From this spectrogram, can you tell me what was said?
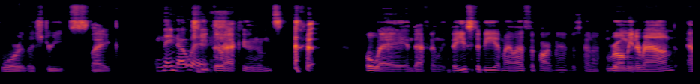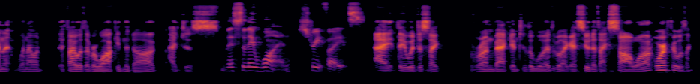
for the streets. Like, And they know it. keep the raccoons away indefinitely. They used to be at my last apartment, just kind of roaming around. And when I would, if I was ever walking the dog, I just, This so they won street fights. I, they would just like run back into the woods. But like as soon as I saw one, or if it was like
